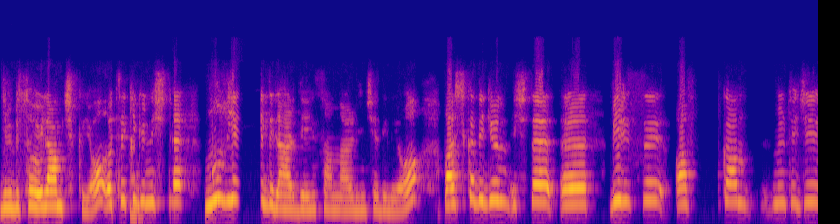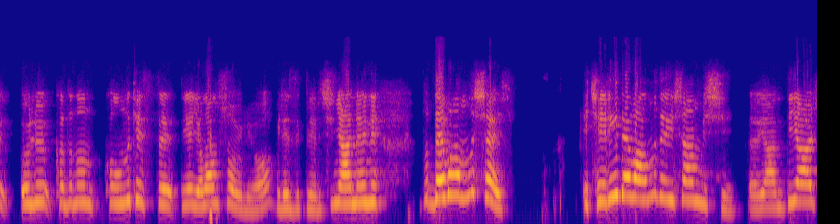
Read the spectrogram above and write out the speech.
gibi bir söylem çıkıyor. Öteki gün işte muz yediler diye insanlar linç ediliyor. Başka bir gün işte e, birisi Afgan mülteci ölü kadının kolunu kesti diye yalan söylüyor bilezikler için. Yani hani bu devamlı şey içeriği devamlı değişen bir şey. E, yani diğer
